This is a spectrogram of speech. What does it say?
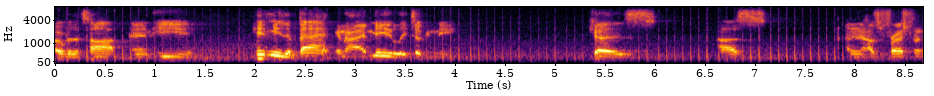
over the top, and he hit me in the back, and I immediately took a knee because I was, I, don't know, I was a freshman,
